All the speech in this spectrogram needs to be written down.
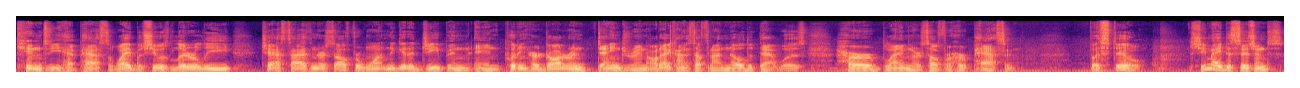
Kenzie had passed away, but she was literally chastising herself for wanting to get a Jeep and, and putting her daughter in danger and all that kind of stuff. And I know that that was her blaming herself for her passing. But still, she made decisions.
